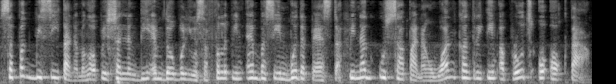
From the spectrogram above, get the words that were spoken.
Sa pagbisita ng mga opisyal ng DMW sa Philippine Embassy in Budapest, pinag-usapan ang One Country Team Approach o OCTA.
